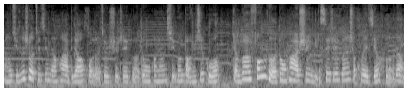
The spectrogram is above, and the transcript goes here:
然后橘子社最近的话比较火的就是这个《动物狂想曲》跟《宝石之国》。整个风格动画是以 CG 跟手绘结合的，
